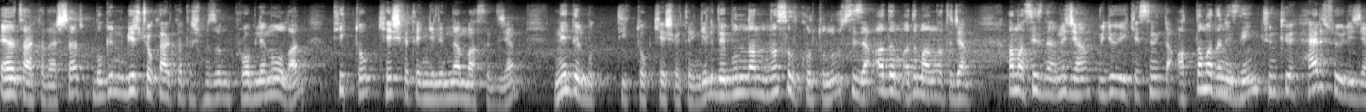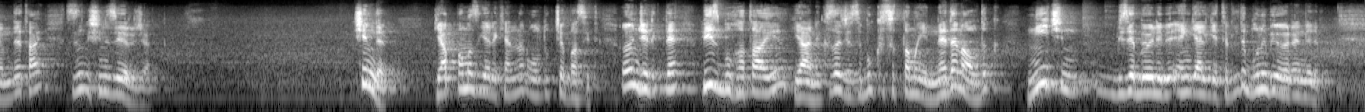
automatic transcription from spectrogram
Evet arkadaşlar, bugün birçok arkadaşımızın problemi olan TikTok keşfet engelinden bahsedeceğim. Nedir bu TikTok keşfet engeli ve bundan nasıl kurtulur size adım adım anlatacağım. Ama sizden ricam videoyu kesinlikle atlamadan izleyin çünkü her söyleyeceğim detay sizin işinize yarayacak. Şimdi yapmamız gerekenler oldukça basit. Öncelikle biz bu hatayı yani kısacası bu kısıtlamayı neden aldık? Niçin bize böyle bir engel getirildi? Bunu bir öğrenelim.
